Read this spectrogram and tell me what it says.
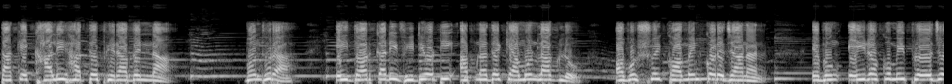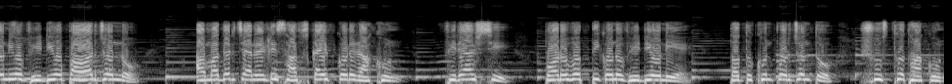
তাকে খালি হাতে ফেরাবেন না। বন্ধুরা, এই দরকারি ভিডিওটি আপনাদের কেমন লাগল? অবশ্যই কমেন্ট করে জানান এবং এই রকমই প্রয়োজনীয় ভিডিও পাওয়ার জন্য আমাদের চ্যানেলটি সাবস্ক্রাইব করে রাখুন। ফিরে আসছি পরবর্তী কোনো ভিডিও নিয়ে। ততক্ষণ পর্যন্ত সুস্থ থাকুন।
